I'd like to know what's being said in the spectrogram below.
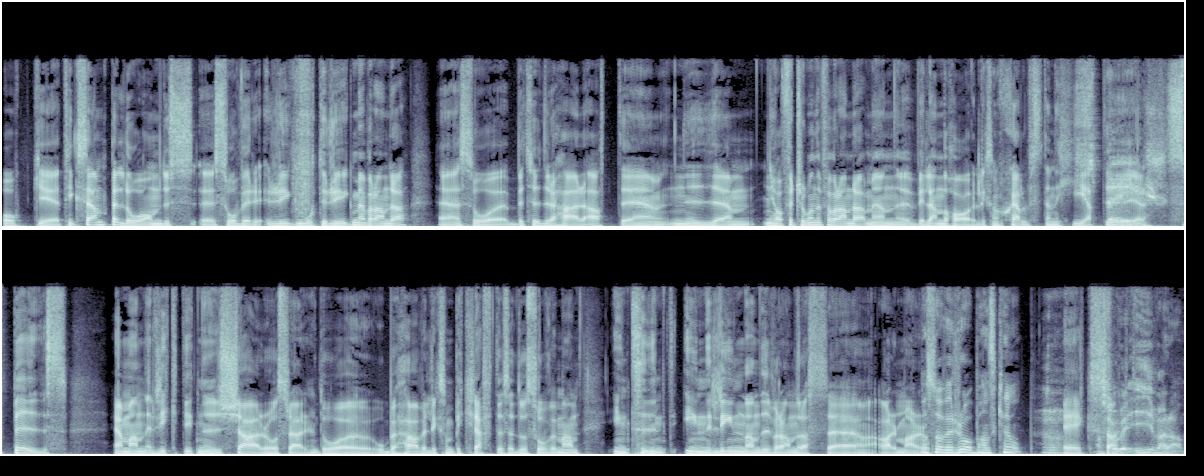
Och eh, till exempel då om du eh, sover rygg mot rygg med varandra eh, så betyder det här att eh, ni, ni har förtroende för varandra men vill ändå ha liksom, självständighet i er. Space. Är man riktigt nykär och, sådär, då, och behöver liksom bekräftelse då sover man intimt inlindande i varandras armar. Man sover råbandsknop. Man Exakt. sover i varann.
